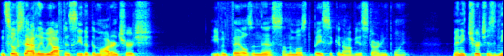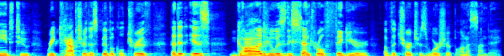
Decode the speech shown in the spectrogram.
And so sadly, we often see that the modern church even fails in this on the most basic and obvious starting point. Many churches need to recapture this biblical truth that it is God who is the central figure of the church's worship on a Sunday.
